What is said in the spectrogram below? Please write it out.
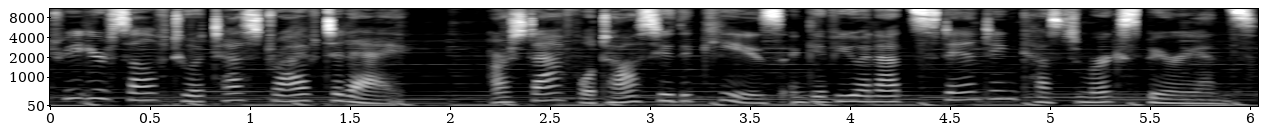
Treat yourself to a test drive today. Our staff will toss you the keys and give you an outstanding customer experience.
